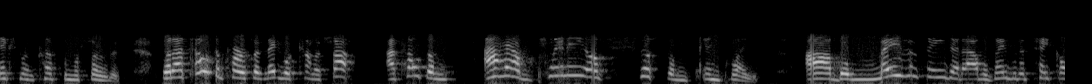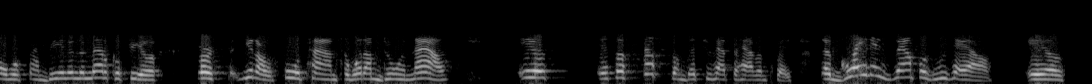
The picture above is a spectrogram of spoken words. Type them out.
excellent customer service. But I told the person, they were kind of shocked. I told them, I have plenty of systems in place. Uh, the amazing thing that I was able to take over from being in the medical field first, you know, full time to what I'm doing now is it's a system that you have to have in place. The great examples we have is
